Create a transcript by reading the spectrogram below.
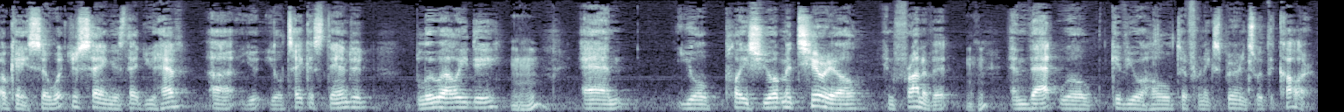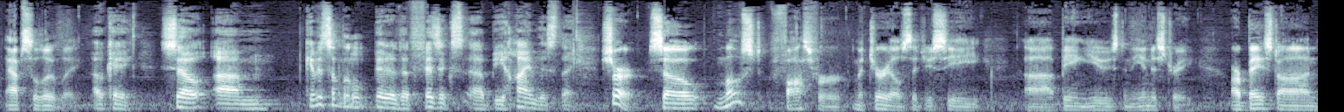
Okay, so what you're saying is that you have uh, you, you'll take a standard blue LED mm-hmm. and you'll place your material in front of it, mm-hmm. and that will give you a whole different experience with the color. Absolutely. Okay, so um, give us a little bit of the physics uh, behind this thing. Sure. So most phosphor materials that you see uh, being used in the industry are based on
